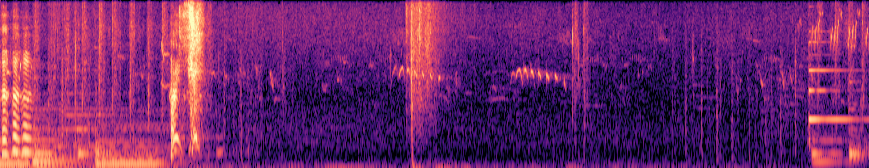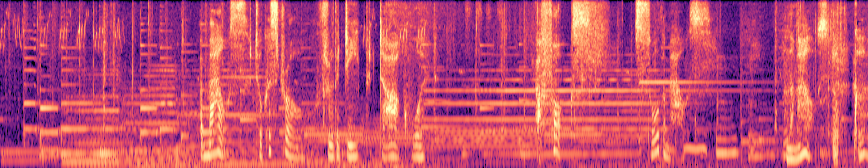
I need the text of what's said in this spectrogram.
A mouse took a stroll through the deep, dark wood. A fox saw the mouse, and the mouse looked good.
